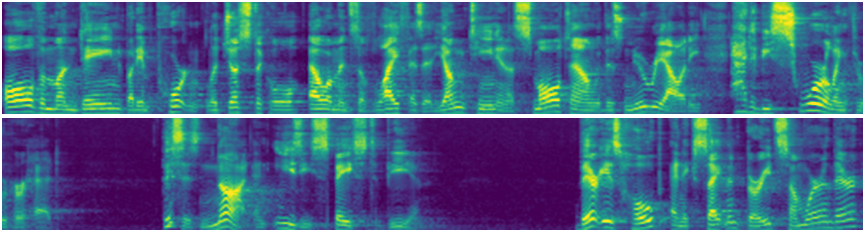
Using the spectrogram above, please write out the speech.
All the mundane but important logistical elements of life as a young teen in a small town with this new reality had to be swirling through her head. This is not an easy space to be in. There is hope and excitement buried somewhere in there.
